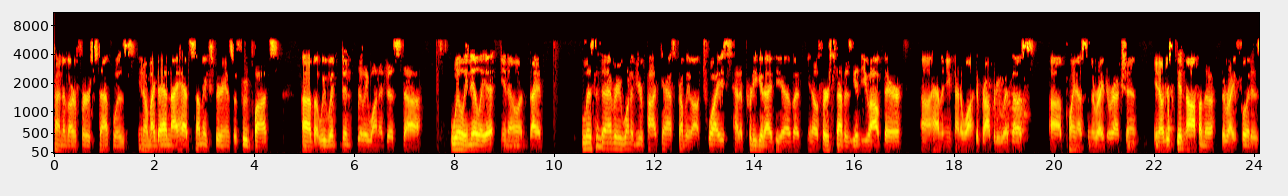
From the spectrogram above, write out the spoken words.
kind of our first step was, you know, my dad and I had some experience with food plots, uh, but we would, didn't really want to just uh, willy-nilly it, you know, and I had listened to every one of your podcasts probably about twice, had a pretty good idea. But, you know, first step is getting you out there, uh, having you kind of walk the property with us, uh, point us in the right direction. You know, just getting off on the, the right foot is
